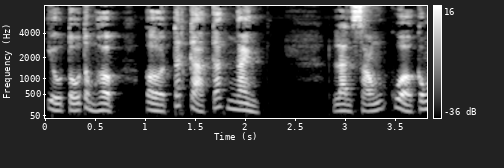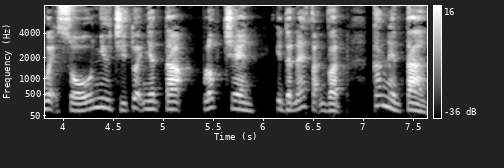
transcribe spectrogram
yếu tố tổng hợp ở tất cả các ngành. Làn sóng của công nghệ số như trí tuệ nhân tạo, blockchain, internet vạn vật, các nền tảng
